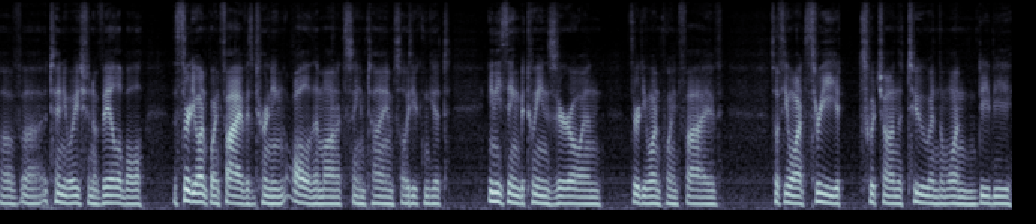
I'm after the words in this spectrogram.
of uh, attenuation available. The 31.5 is turning all of them on at the same time, so you can get anything between 0 and 31.5. So if you want 3, switch on the 2 and the 1 dB.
